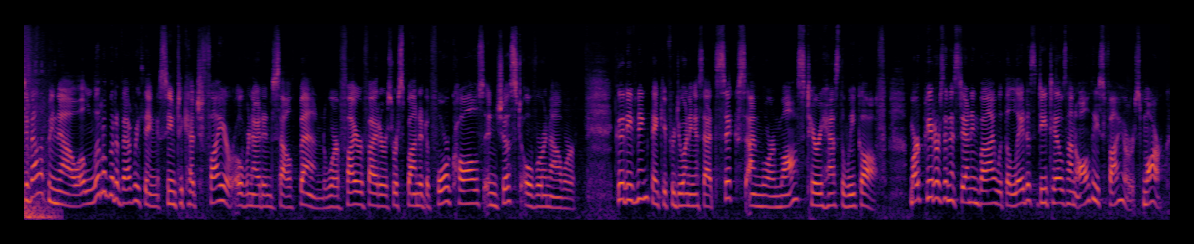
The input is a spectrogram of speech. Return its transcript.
Developing now, a little bit of everything seemed to catch fire overnight in South Bend, where firefighters responded to four calls in just over an hour. Good evening. Thank you for joining us at 6. I'm Lauren Moss. Terry has the week off. Mark Peterson is standing by with the latest details on all these fires. Mark.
